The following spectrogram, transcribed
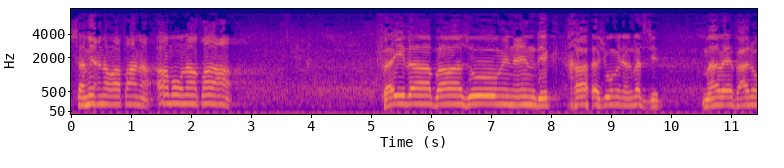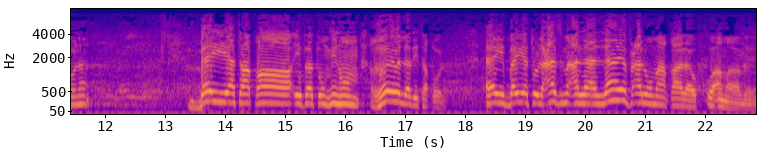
سمعنا وأطعنا أمرنا طاعة. فإذا برزوا من عندك خرجوا من المسجد. ماذا يفعلون؟ بيت طائفة منهم غير الذي تقول. أي بيتوا العزم على أن لا يفعلوا ما قاله وأمر به.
